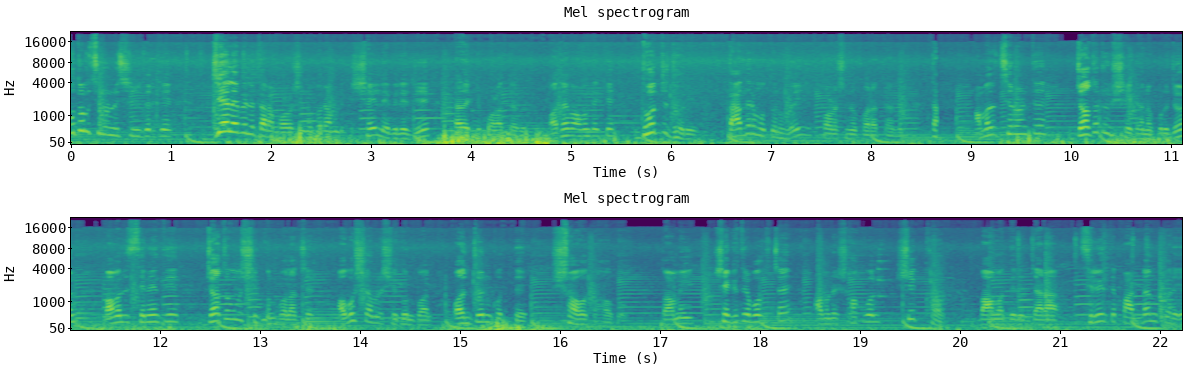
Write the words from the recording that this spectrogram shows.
প্রথম শ্রেণির শিশুদেরকে যে লেভেলে তারা পড়াশোনা করে, আমাদেরকে সেই লেভেলে যে তাদেরকে পড়াতে হবে। অথবা আমাদেরকে ধৈর্য ধরে তাদের মতন হয়েই পড়াশোনা করাতে হবে। আমাদের শ্রেণীতে যতটুকু শেখানো প্রয়োজন বা আমাদের শ্রেণীতে যতগুলো শিক্ষণ ফল আছে, অবশ্যই আমরা শিক্ষণ ফল অর্জন করতে সহত হব। তো আমি সেক্ষেত্রে বলতে চাই, আমাদের সকল শিক্ষক বা আমাদের যারা শ্রেণীতে পাঠদান করে,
